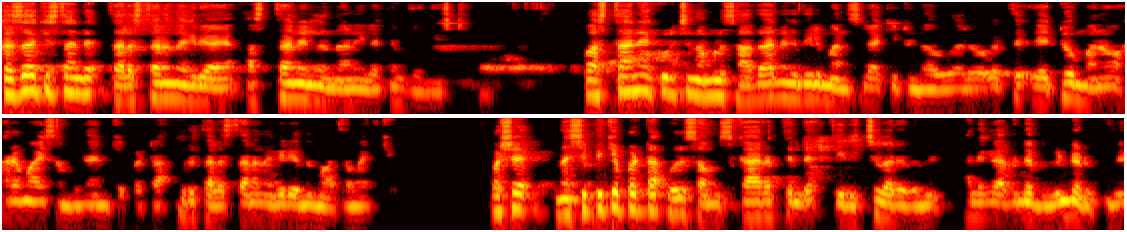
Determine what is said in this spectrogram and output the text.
കസാക്കിസ്ഥാന്റെ തലസ്ഥാന നഗരിയായ അസ്താനയിൽ നിന്നാണ് ഈ ലക്കം ജന്മിച്ചത് അപ്പൊ അസ്താനയെ കുറിച്ച് നമ്മൾ സാധാരണഗതിയിൽ മനസ്സിലാക്കിയിട്ടുണ്ടാവുക ലോകത്ത് ഏറ്റവും മനോഹരമായി സംവിധാനിക്കപ്പെട്ട ഒരു തലസ്ഥാന നഗരി എന്ന് മാത്രമായിരിക്കും. പക്ഷെ നശിപ്പിക്കപ്പെട്ട ഒരു സംസ്കാരത്തിന്റെ തിരിച്ചുവരവിന് അല്ലെങ്കിൽ അതിന്റെ വീണ്ടെടുപ്പിന്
